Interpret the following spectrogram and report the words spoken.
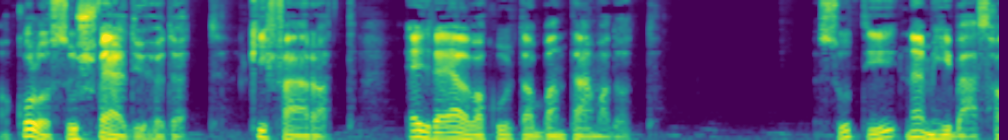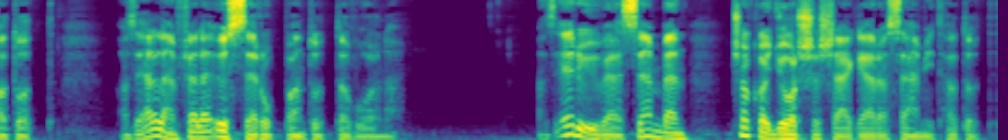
A kolosszus feldühödött, kifáradt, egyre elvakultabban támadott. Szuti nem hibázhatott, az ellenfele összeroppantotta volna. Az erővel szemben csak a gyorsaságára számíthatott.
